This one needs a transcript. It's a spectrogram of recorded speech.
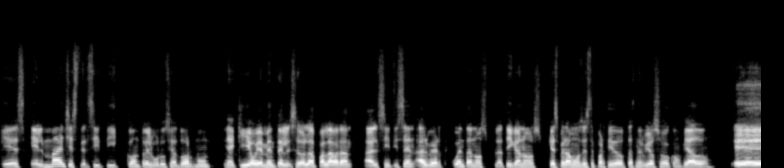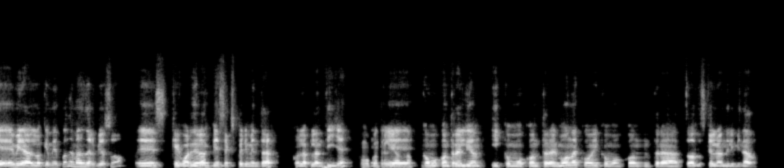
que es el Manchester City contra el Borussia Dortmund. Y aquí, obviamente, le cedo la palabra al Citizen. Albert, cuéntanos, platícanos, ¿qué esperamos de este partido? ¿Estás nervioso, confiado? Eh, eh, mira, lo que me pone más nervioso es que Guardiola empiece a experimentar con la plantilla. Como contra el eh, León, ¿no? Como contra el León y como contra el Mónaco y como contra todos los que lo han eliminado.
